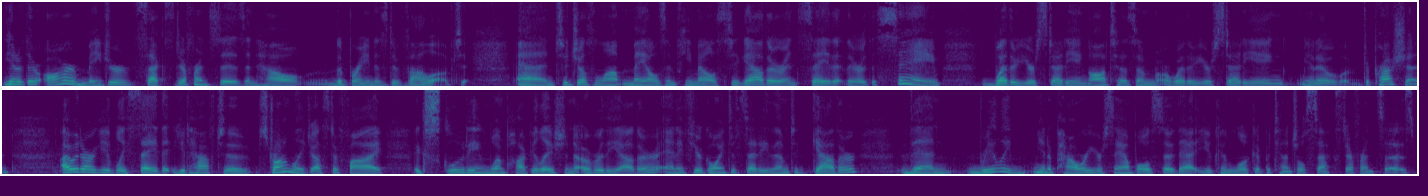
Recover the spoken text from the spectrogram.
you know, there are major sex differences in how the brain is developed. And to just lump males and females together and say that they're the same, whether you're studying autism or whether you're studying, you know, depression, I would arguably say that you'd have to strongly justify excluding one population over the other. And if you're going to study them together, then really, you know, power your samples so that you can look at potential sex differences.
